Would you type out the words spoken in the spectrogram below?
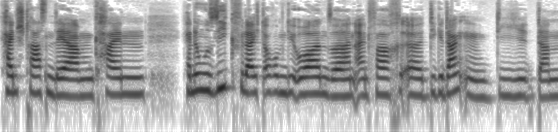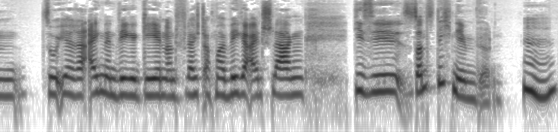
kein Straßenlärm, kein, keine Musik vielleicht auch um die Ohren, sondern einfach äh, die Gedanken, die dann so ihre eigenen Wege gehen und vielleicht auch mal Wege einschlagen, die sie sonst nicht nehmen würden. Mhm.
